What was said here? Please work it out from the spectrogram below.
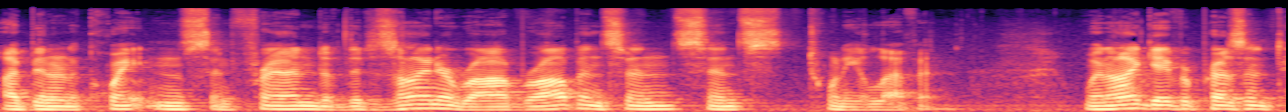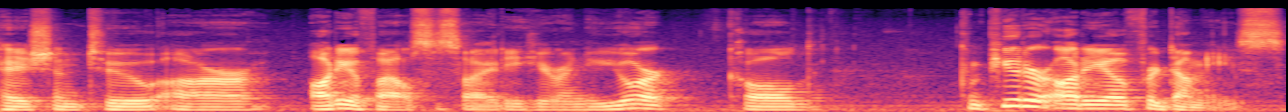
I've been an acquaintance and friend of the designer Rob Robinson since 2011 when I gave a presentation to our Audiophile Society here in New York called Computer Audio for Dummies.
